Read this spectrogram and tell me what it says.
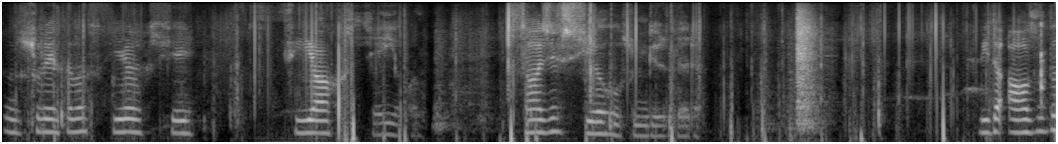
Şimdi şuraya kadar siyah şey siyah şey yapalım. Sadece siyah olsun gözleri. Bir de ağzı da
